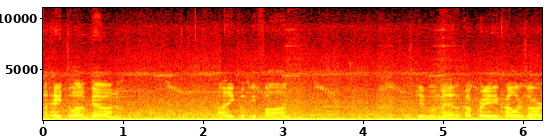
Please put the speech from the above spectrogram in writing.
I'd hate to let him go, and I think he'll be fine. Just give him a minute. Look how pretty the colors are.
